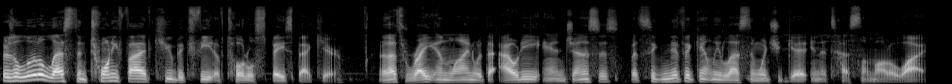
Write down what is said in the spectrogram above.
There's a little less than 25 cubic feet of total space back here. Now that's right in line with the Audi and Genesis, but significantly less than what you get in a Tesla Model Y.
